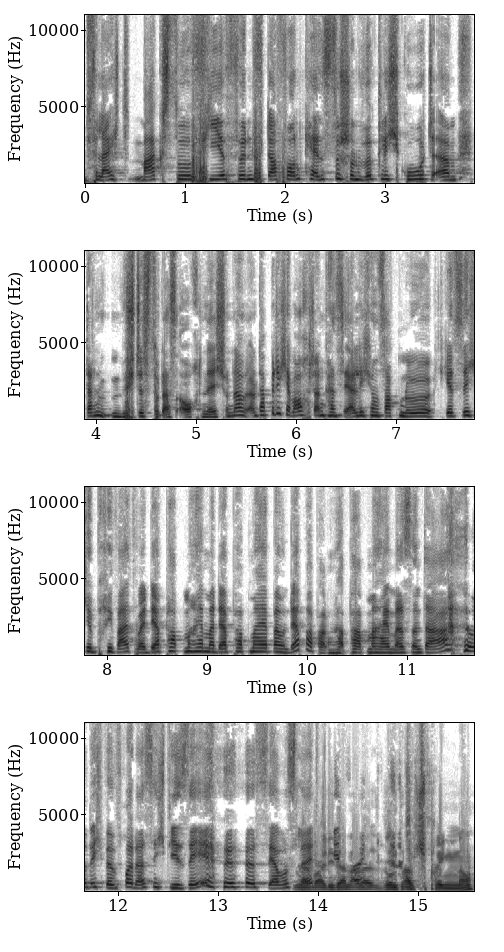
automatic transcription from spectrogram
vielleicht magst du vier, fünf davon kennst du schon wirklich gut, ähm, dann möchtest du das auch nicht. Und da, da bin ich aber auch dann ganz ehrlich und sag, nö, jetzt nicht im Privat, weil der Pappenheimer, der Pappenheimer und der Pappenheimer sind da. Und ich bin froh, dass ich die sehe. Servus, ja, Weil die dann alle sonst abspringen, ne?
